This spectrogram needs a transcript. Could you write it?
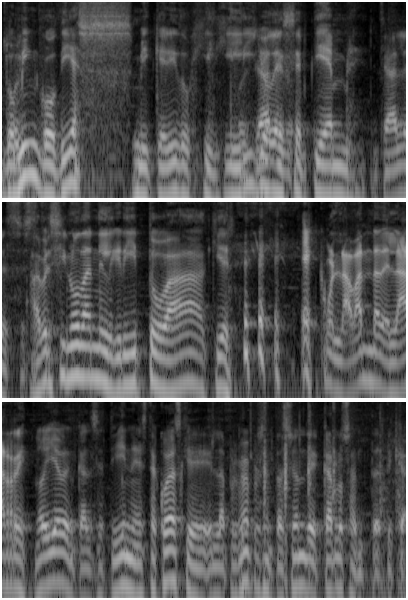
Domingo 10, mi querido Gil, Gilillo Pues de le- septiembre. Ya les... este, A ver si no dan el grito, va, aquí en- con la banda del arre. No lleven calcetines. ¿Te acuerdas que la primera presentación de Carlos, Santa- de Ca-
